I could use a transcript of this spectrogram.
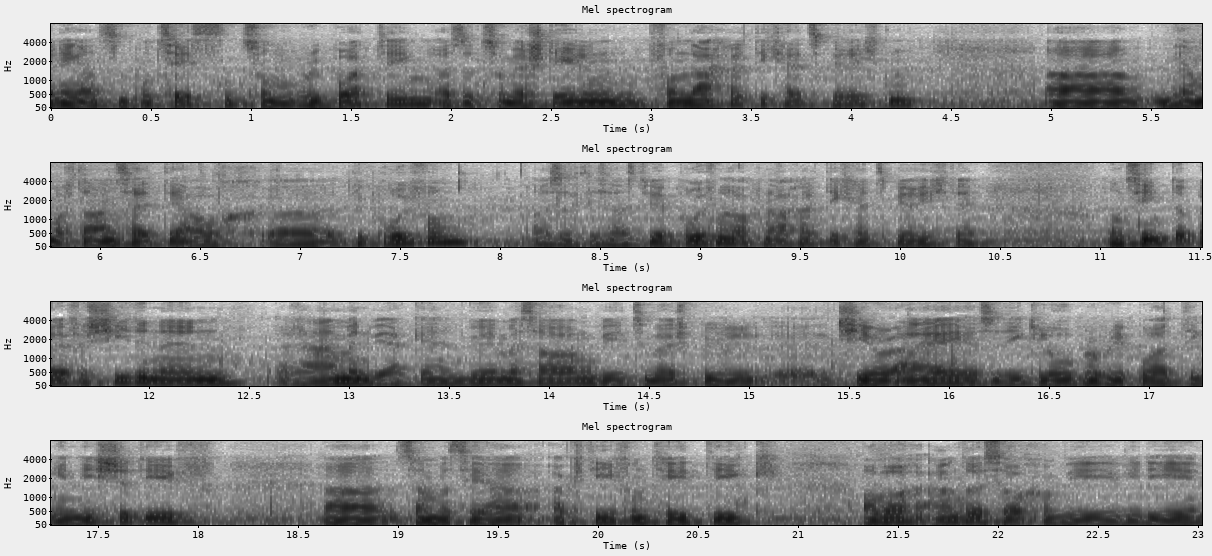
bei den ganzen Prozessen zum Reporting, also zum Erstellen von Nachhaltigkeitsberichten. Äh, wir haben auf der anderen Seite auch äh, die Prüfung, also das heißt, wir prüfen auch Nachhaltigkeitsberichte und sind da bei verschiedenen Rahmenwerken, würde ich mal sagen, wie zum Beispiel äh, GRI, also die Global Reporting Initiative, sind wir sehr aktiv und tätig, aber auch andere Sachen wie, wie die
